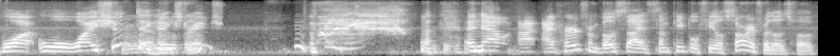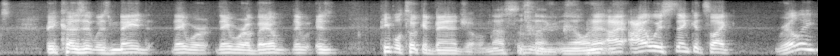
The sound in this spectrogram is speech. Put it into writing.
why well, why shouldn't Remember they, that Hank? Strange? and now I, I've heard from both sides. Some people feel sorry for those folks because it was made. They were they were available. They is people took advantage of them. That's the Mhm. thing, you know. And I I always think it's like, really,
